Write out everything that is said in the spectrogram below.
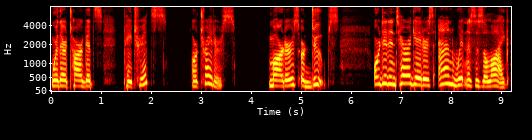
Were their targets Patriots or traitors? Martyrs or dupes? Or did interrogators and witnesses alike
